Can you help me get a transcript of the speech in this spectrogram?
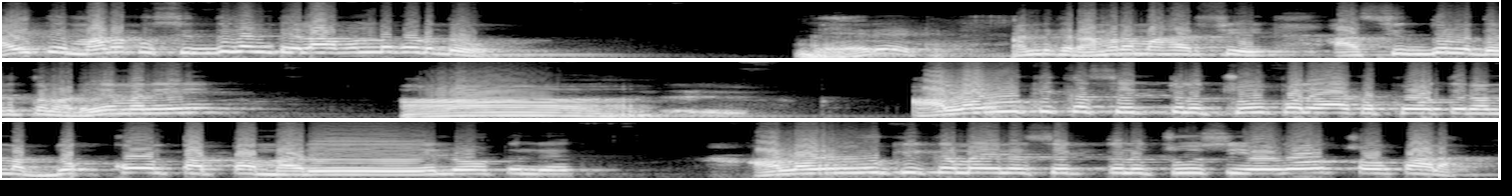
అయితే మనకు సిద్ధులంటే ఇలా ఉండకూడదు. వేరేటి అందుకే రమణ మహర్షి ఆ సిద్ధులను తిడుతున్నాడు. ఏమని? ఆ అలౌకిక శక్తులు చూపలేకపోతేనన్న దుఃఖం తప్ప మరే లోటు లేదు. అలౌకికమైన శక్తులు చూసి ఏదో చూపాల.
